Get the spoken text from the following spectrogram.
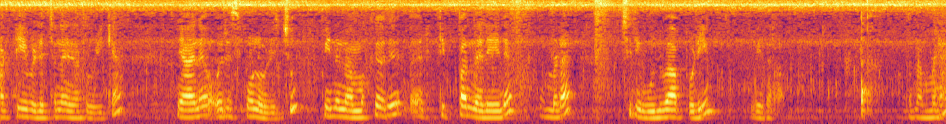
ആട്ടിയ വെളിച്ചെണ്ണ ഇതിനകത്ത് ഒഴിക്കാം. ഞാൻ ഒരു സ്പൂൺ ഒഴിച്ചു. പിന്നെ നമുക്ക് ഒരു ടിപ്പ നിലയിൽ നമ്മുടെ ഇച്ചിരി ഉലുവാപ്പൊടിയും വിതറാം അപ്പം നമ്മുടെ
